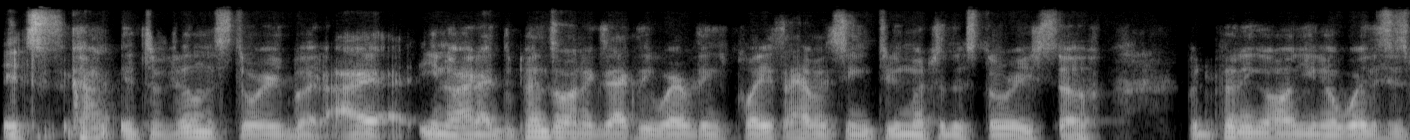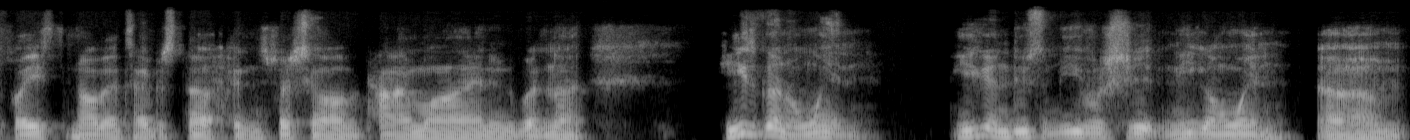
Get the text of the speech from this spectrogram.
it's kind of, it's a villain story, but I, you know, and it depends on exactly where everything's placed. I haven't seen too much of the story stuff, but depending on you know where this is placed and all that type of stuff, and especially on the timeline and whatnot, he's gonna win. He's gonna do some evil shit and he gonna win. Um,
